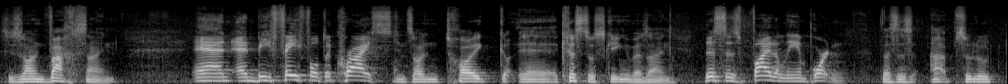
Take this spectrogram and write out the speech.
Sie sollen wach sein and, and be faithful to Christ. und sollen treu äh, Christus gegenüber sein. This is vitally important. Das ist absolut ähm,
